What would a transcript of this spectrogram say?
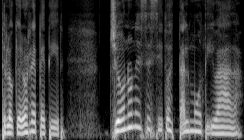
Te lo quiero repetir. Yo no necesito estar motivada.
